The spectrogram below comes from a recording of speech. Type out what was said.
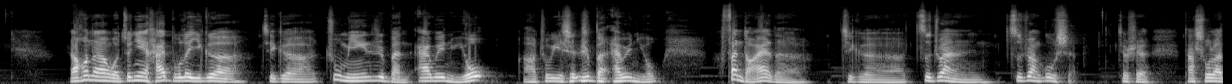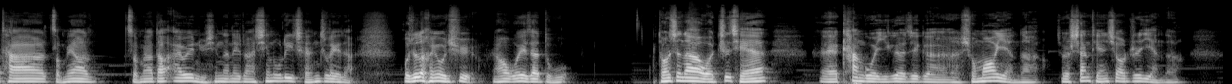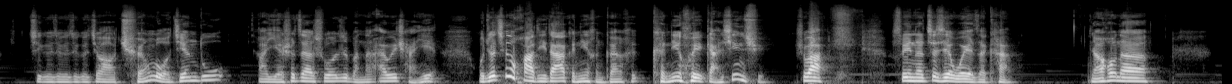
然后呢，我最近还读了一个这个著名日本 IV 女优啊，注意是日本 IV 女优范岛爱的这个自传自传故事，就是他说了他怎么样。怎么样当 IV 女星的那段心路历程之类的，我觉得很有趣。然后我也在读，同时呢，我之前呃看过一个这个熊猫演的，就是山田孝之演的，这个这个这个叫《全裸监督》啊，也是在说日本的 IV 产业。我觉得这个话题大家肯定很感很肯定会感兴趣，是吧？所以呢，这些我也在看。然后呢，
